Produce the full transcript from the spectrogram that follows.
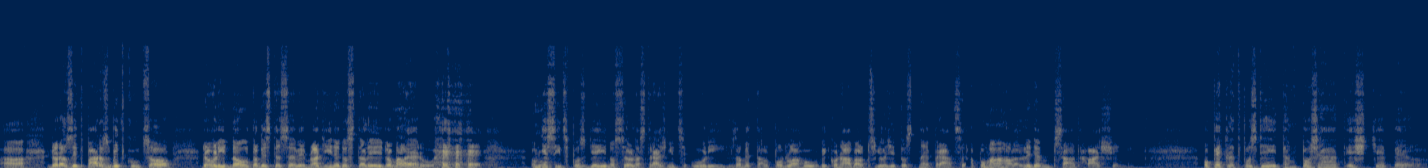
dorazit pár zbytků, co? Dohlídnout, abyste se vy mladí nedostali do maléru. o měsíc později nosil na strážnici uhlí, zametal podlahu, vykonával příležitostné práce a pomáhal lidem psát hlášení. O pět let později tam pořád ještě byl.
